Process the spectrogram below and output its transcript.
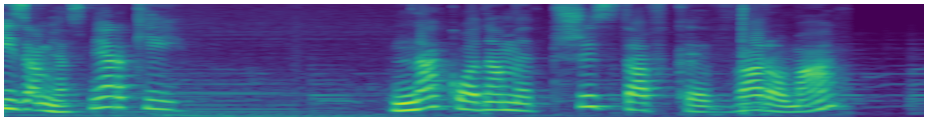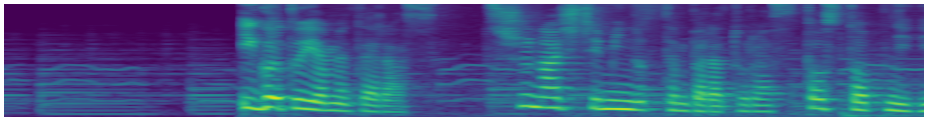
i zamiast miarki nakładamy przystawkę waroma i gotujemy teraz 13 minut, temperatura 100 stopni,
